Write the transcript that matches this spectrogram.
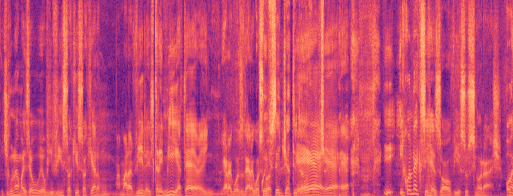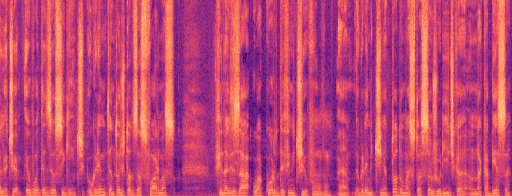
Eu digo, não, mas eu, eu vivi isso aqui, isso aqui era uma maravilha. Ele tremia até, era, gostoso, era gostoso. Coeficiente de atrito é, era forte. É, é. E, e quando é que se resolve isso, o senhor acha? Olha, tia, eu vou te dizer o seguinte: o Grêmio tentou de todas as formas finalizar o acordo definitivo. Uhum. Né? O Grêmio tinha toda uma situação jurídica na cabeça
